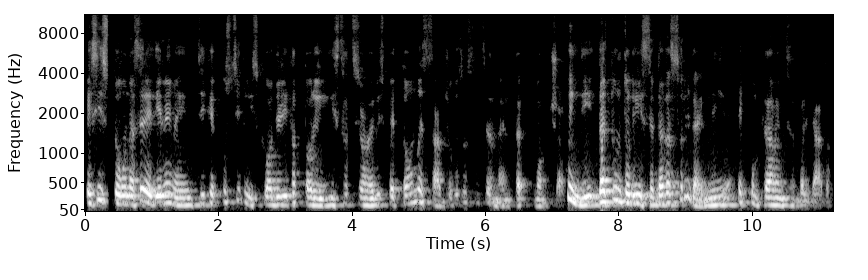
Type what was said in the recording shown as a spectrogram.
esistono una serie di elementi che costituiscono degli fattori di distrazione rispetto a un messaggio che sostanzialmente non c'è. Quindi dal punto di vista del data storytelling è completamente sbagliato.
